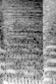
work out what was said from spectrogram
não, não,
